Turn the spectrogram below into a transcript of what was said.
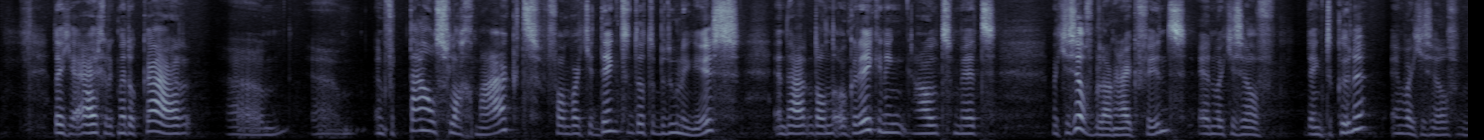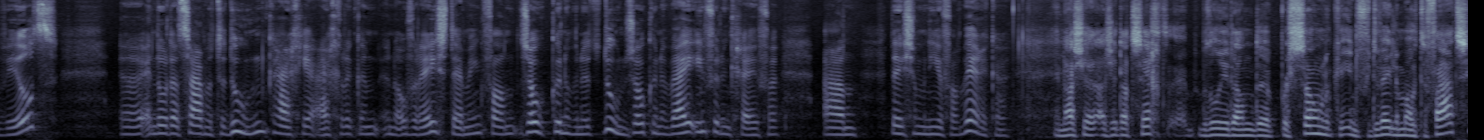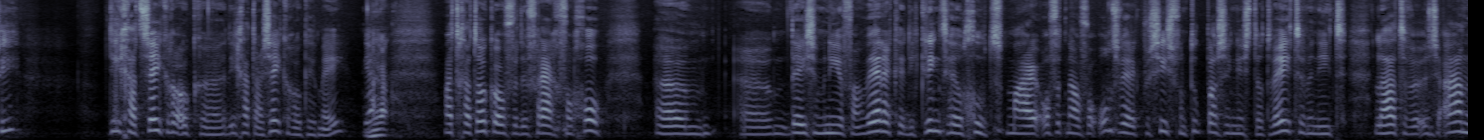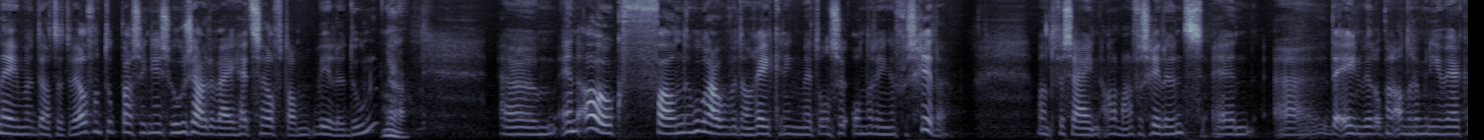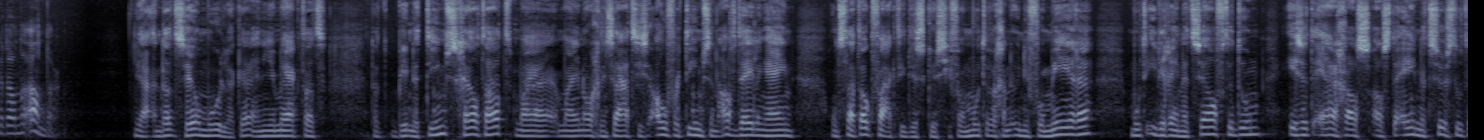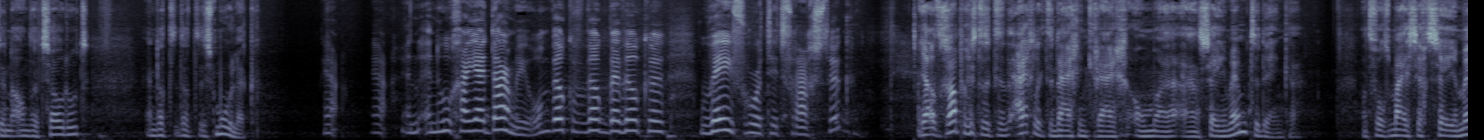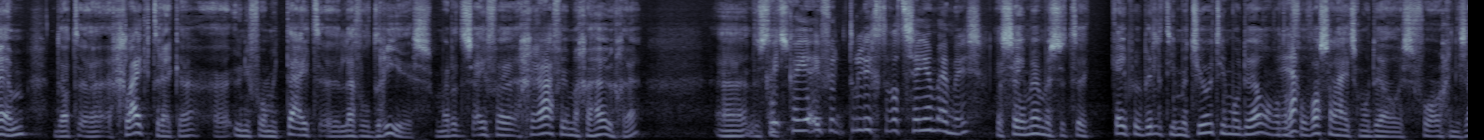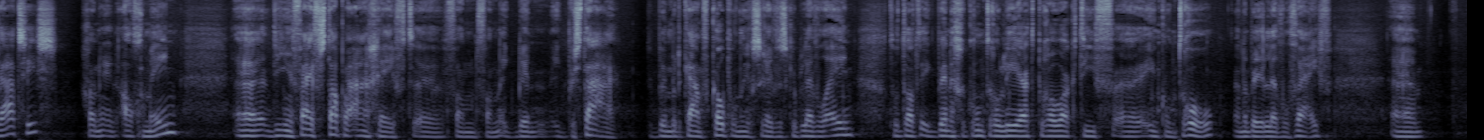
dat je eigenlijk met elkaar um, um, een vertaalslag maakt van wat je denkt dat de bedoeling is. En daar dan ook rekening houdt met wat je zelf belangrijk vindt en wat je zelf denkt te kunnen en wat je zelf wilt. Uh, en door dat samen te doen, krijg je eigenlijk een, een overeenstemming van zo kunnen we het doen. Zo kunnen wij invulling geven aan deze manier van werken. En als je, als je dat zegt, bedoel je dan de persoonlijke individuele motivatie? Die gaat, zeker ook, uh, die gaat daar zeker ook in mee. Ja? ja? Maar het gaat ook over de vraag van, goh, um, um, deze manier van werken, die klinkt heel goed. Maar of het nou voor ons werk precies van toepassing is, dat weten we niet. Laten we eens aannemen dat het wel van toepassing is. Hoe zouden wij het zelf dan willen doen? Ja. Ehm, en ook van hoe houden we dan rekening met onze onderlinge verschillen. Want we zijn allemaal verschillend en uh, de een wil op een andere manier werken dan de ander. Ja, en dat is heel moeilijk. Hè? En je merkt dat, dat binnen teams geldt dat, maar, maar in organisaties over teams en afdelingen heen ontstaat ook vaak die discussie van moeten we gaan uniformeren? Moet iedereen hetzelfde doen? Is het erg als, als de een het zus doet en de ander het zo doet? En dat, dat is moeilijk. Ja, ja. En, en hoe ga jij daarmee om? Welke, welk, bij welke wave hoort dit vraagstuk? Ja, het grappige is dat ik eigenlijk de neiging krijg om uh, aan CMM te denken. Want volgens mij zegt CMM dat uh, gelijktrekken, uh, uniformiteit level 3 is. Maar dat is even graven in mijn geheugen. dus kan, kan, je even toelichten wat CMM is? Ja, CMM is het Capability Maturity Model, wat een volwassenheidsmodel is voor organisaties. Gewoon in het algemeen. die in vijf stappen aangeeft van, van ik, ben, ik besta, ik ben bij de Kamer van Koophandel ingeschreven, dus ik heb level 1. Totdat ik ben gecontroleerd, proactief uh, in controle. En dan ben je level 5. Uh,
